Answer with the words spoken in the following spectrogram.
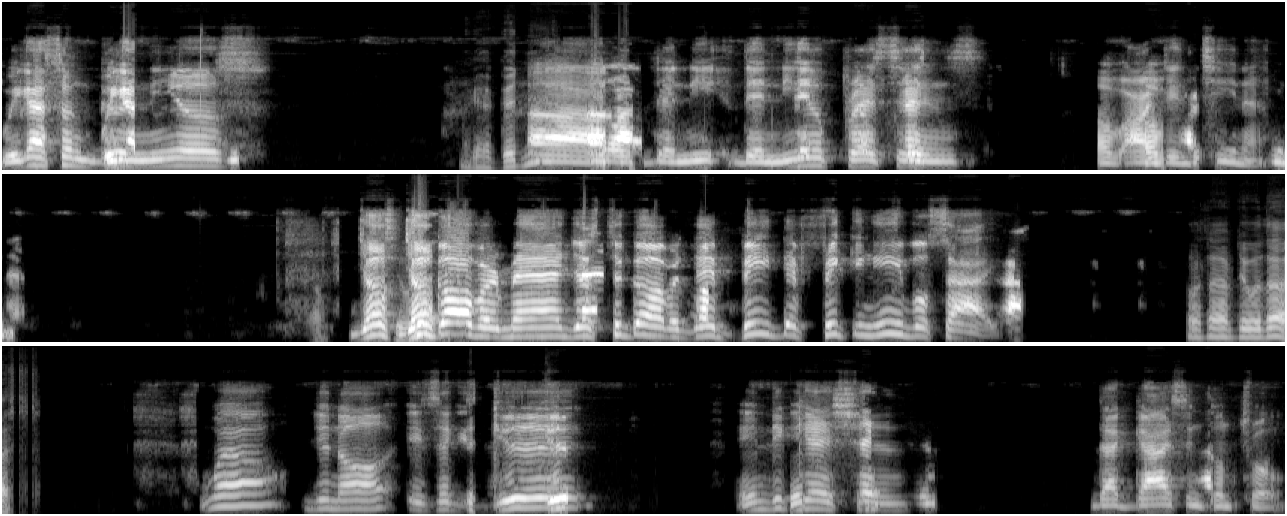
We got some good news. I got good news. Uh, the new the new president of Argentina Oh, just took over, man. Just took over. They beat the freaking evil side. What does that have to do with us? Well, you know, it's a good indication that guy's in control.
